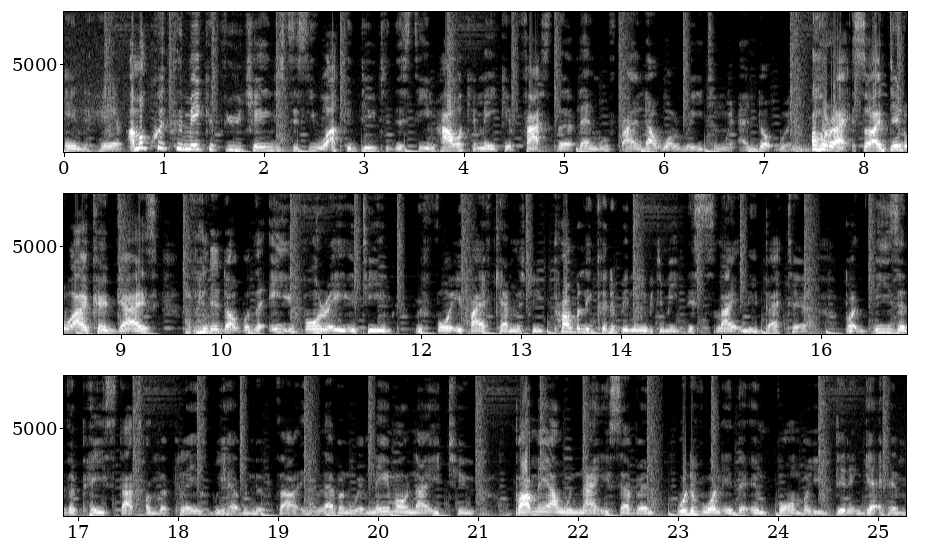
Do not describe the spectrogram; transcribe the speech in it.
in here. I'm gonna quickly make a few changes to see what I could do to this team, how I can make it faster, then we'll find out what rating we end up with. Alright, so I did what I could guys. I've ended up with an 84 rated team with 45 chemistry. Probably could have been able to make this slightly better, but these are the pace stats on the players we have in the starting 11 with Neymar 92, Bamian with 97, would have wanted the inform but you didn't get him,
